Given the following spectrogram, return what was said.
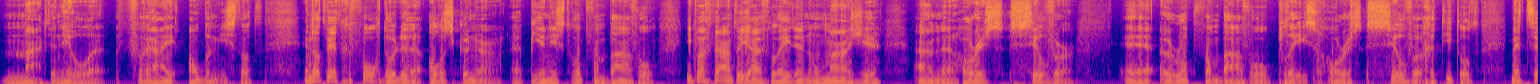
maakt. Een heel uh, fraai album is dat. En dat werd gevolgd door de alleskunner uh, pianist Rob van Bavel. Die bracht een aantal jaar geleden een hommage aan uh, Horace Silver. Rob van Bavel Plays Horace Silver getiteld. Met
